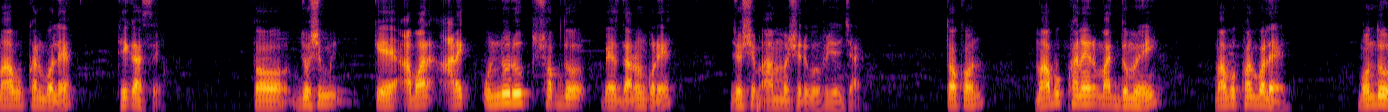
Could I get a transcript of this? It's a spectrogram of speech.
মাহবুব খান বলে, ঠিক আছে। তো জসিমকে আবার আরেক অন্যরূপ শব্দ বেশ ধারণ করে জসিম আহমেদ শরীফ অফিসে যায়। তখন মাহবুব খানের মাধ্যমেই মাহবুব খান বলে, বন্ধু,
